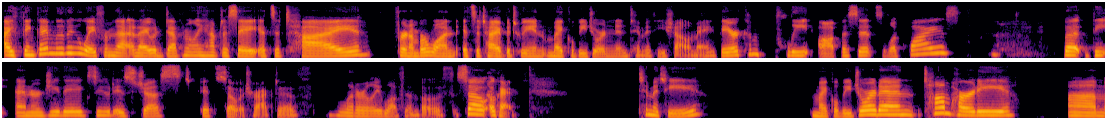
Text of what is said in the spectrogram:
I think I'm moving away from that, and I would definitely have to say it's a tie for number one. It's a tie between Michael B. Jordan and Timothée Chalamet. They are complete opposites look wise, but the energy they exude is just, it's so attractive. Literally love them both. So, okay. Timothy, Michael B. Jordan, Tom Hardy, um,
